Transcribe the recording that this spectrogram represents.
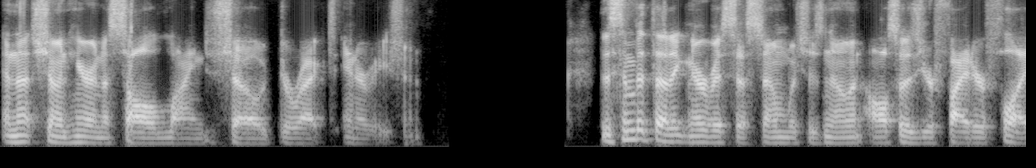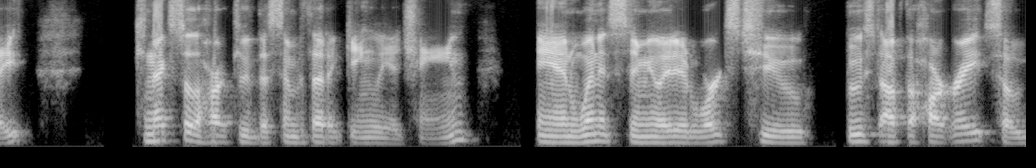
And that's shown here in a solid line to show direct innervation. The sympathetic nervous system, which is known also as your fight or flight, connects to the heart through the sympathetic ganglia chain. And when it's stimulated, works to boost up the heart rate, so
